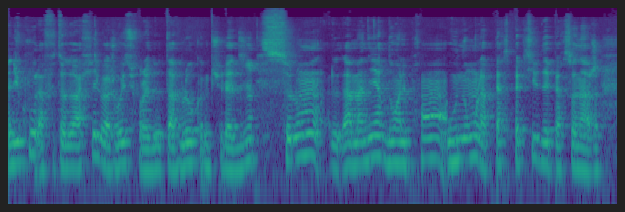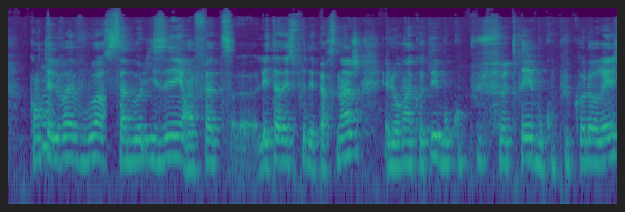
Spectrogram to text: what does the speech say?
Mais du coup, la photographie, elle va jouer sur les deux tableaux, comme tu l'as dit, selon la manière dont elle prend ou non la perspective des personnages. Quand Mm. elle va vouloir symboliser en fait euh, l'état d'esprit des personnages, elle aura un côté beaucoup plus feutré, beaucoup plus coloré,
